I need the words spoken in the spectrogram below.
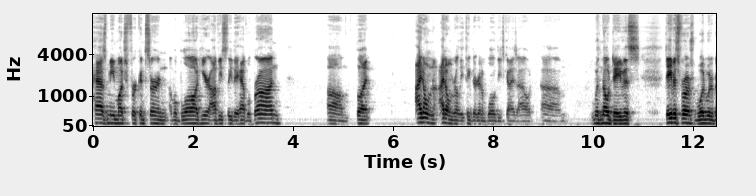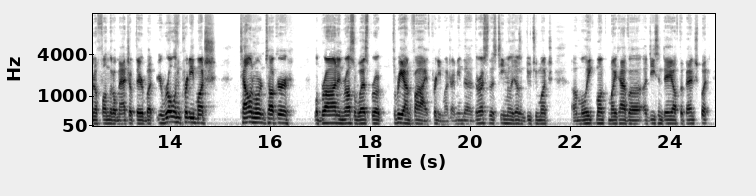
has me much for concern of a blowout here. Obviously, they have LeBron, um, but I don't I don't really think they're going to blow these guys out um, with no Davis. Davis versus Wood would have been a fun little matchup there, but you're rolling pretty much Talen Horton Tucker, LeBron, and Russell Westbrook three on five, pretty much. I mean, the, the rest of this team really doesn't do too much. Uh, Malik Monk might have a, a decent day off the bench, but –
